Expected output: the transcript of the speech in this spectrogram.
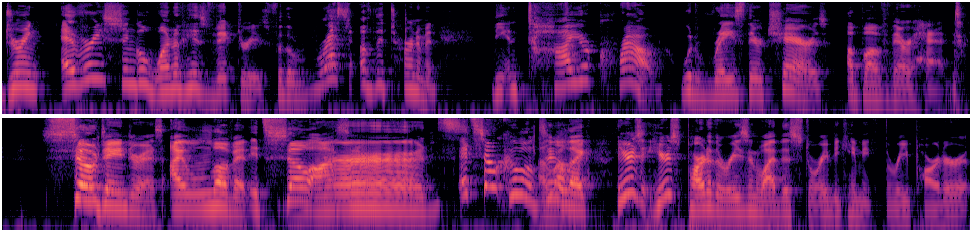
During every single one of his victories for the rest of the tournament, the entire crowd would raise their chairs above their head. So dangerous. I love it. It's so awesome. It's so cool too. love it. Like here's here's part of the reason why this story became a three-parter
